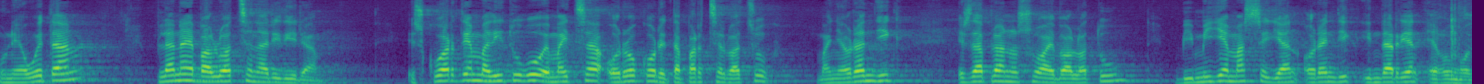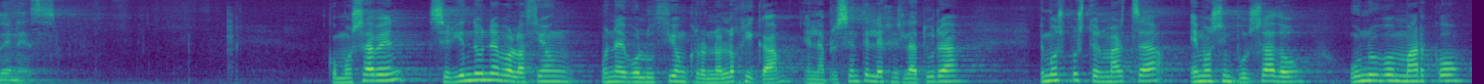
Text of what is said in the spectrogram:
Une hauetan, plana ebaluatzen ari dira, Eskuartean baditugu emaitza orokor eta partxel batzuk, baina oraindik ez da plan osoa ebaluatu, 2006an oraindik indarrian egongo denez. Como saben, siguiendo una evaluación, una evolución cronológica, en la presente legislatura hemos puesto en marcha, hemos impulsado un nuevo marco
